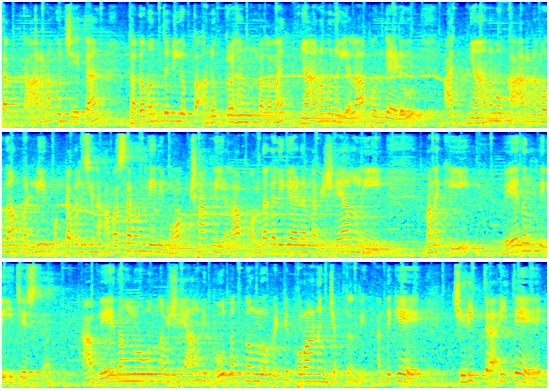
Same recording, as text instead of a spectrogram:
తత్కారణము చేత భగవంతుని యొక్క అనుగ్రహం వలన జ్ఞానమును ఎలా పొందాడు ఆ జ్ఞానము కారణముగా మళ్ళీ పుట్టవలసిన అవసరం లేని మోక్షాన్ని ఎలా పొందగలిగాడన్న విషయాల్ని మనకి వేదం తెలియచేస్తాడు ఆ వేదంలో ఉన్న విషయాల్ని భూతత్వంలో పెట్టి పురాణం చెప్తుంది. అందుకే చరిత్ర అయితే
